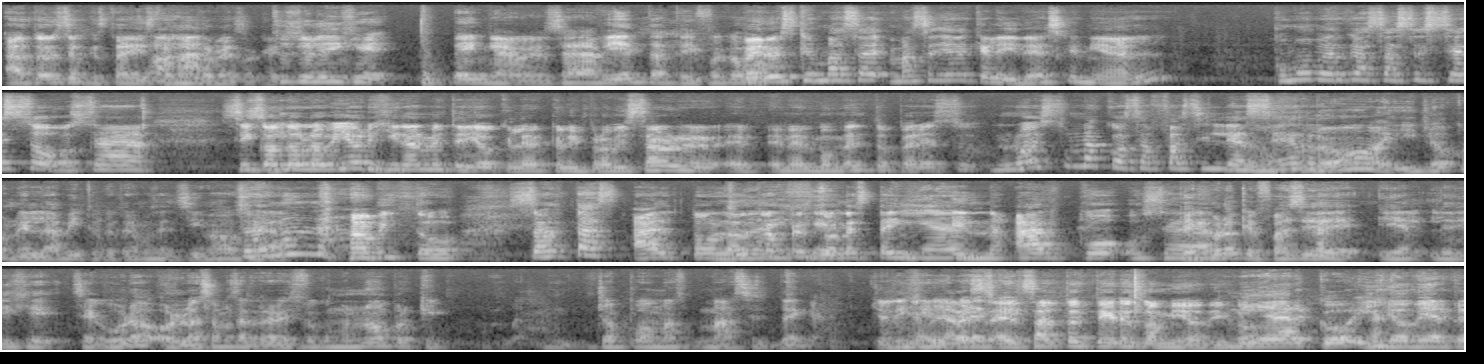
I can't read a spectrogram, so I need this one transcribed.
Ah, tú eres el que está ahí, está al revés, ok. Entonces yo le dije, venga, güey, o sea, aviéntate. Y fue como. Pero es que más, a- más allá de que la idea es genial, ¿cómo vergas haces eso? O sea, si Sí. cuando lo vi originalmente digo que, lo- que lo improvisaron en, en el momento, pero eso no es una cosa fácil de hacer. No, y luego con el hábito que tenemos encima, o Traen sea. un hábito, saltas alto, la otra dije, persona está en arco, o sea... Te juro que fue así de. Y él, le dije, ¿seguro? O lo hacemos al revés. Fue como, no, porque yo puedo más. más venga. Yo dije, la verdad el es que. salto en tigre es lo mío, dijo. Mi arco y yo mi arco,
